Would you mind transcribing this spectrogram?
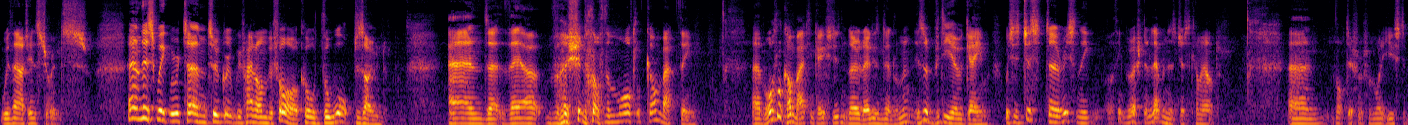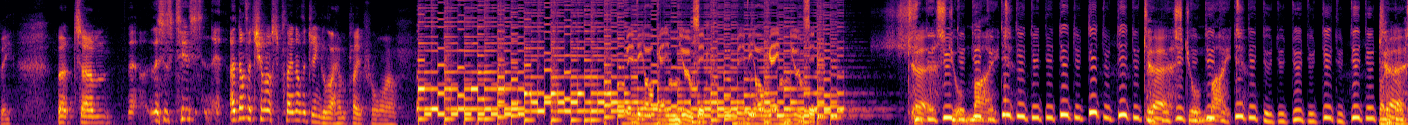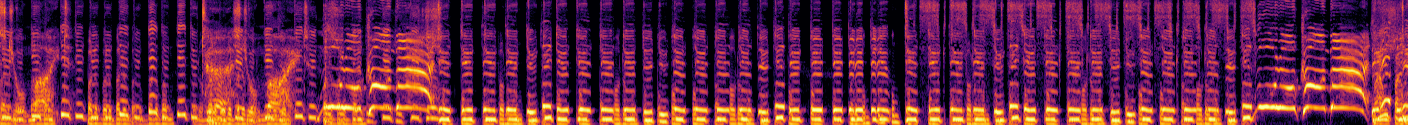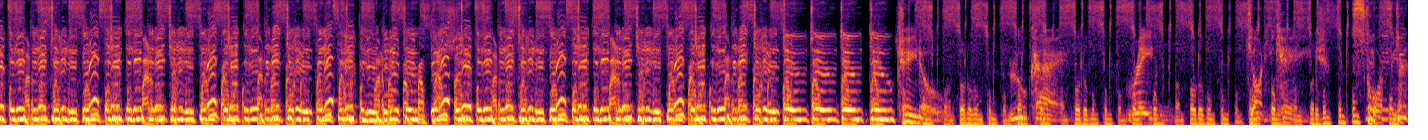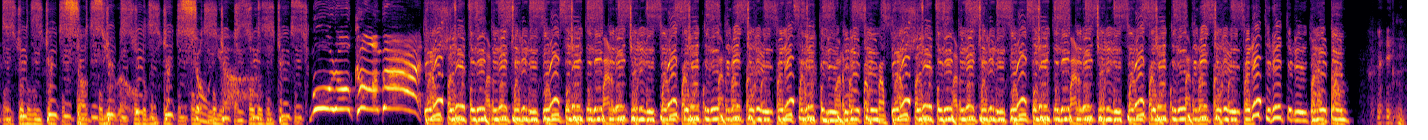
without instruments. And this week we return to a group we've had on before called The Warp Zone and uh, their version of the Mortal Kombat theme. Uh, Mortal Kombat, in case you didn't know, ladies and gentlemen, is a video game which is just uh, recently, I think version 11 has just come out. And not different from what it used to be. But um, this is another chance to play another jingle I haven't played for a while. Video game music. Video game music. Test your might. Test your might. Test your might. Test your might. Mortal Kano. Liu Sub-Zero. Sonya. Mortal Kombat! There you.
